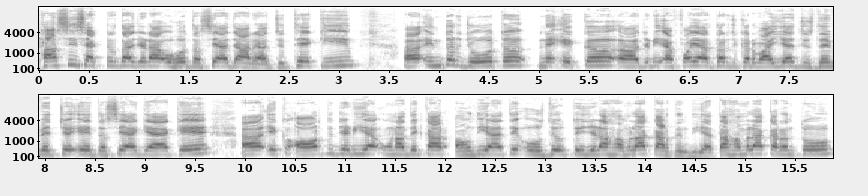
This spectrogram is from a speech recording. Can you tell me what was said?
88 ਸੈਕਟਰ ਦਾ ਜਿਹੜਾ ਉਹ ਦੱਸਿਆ ਜਾ ਰਿਹਾ ਜਿੱਥੇ ਕਿ ਇੰਦਰਜੋਤ ਨੇ ਇੱਕ ਜਿਹੜੀ ਐਫ ਆਈ ਆਰ ਦਰਜ ਕਰਵਾਈ ਹੈ ਜਿਸ ਦੇ ਵਿੱਚ ਇਹ ਦੱਸਿਆ ਗਿਆ ਹੈ ਕਿ ਇੱਕ ਔਰਤ ਜਿਹੜੀ ਹੈ, ਉਹਨਾਂ ਦੇ ਘਰ ਆਉਂਦੀ ਹੈ ਤੇ ਉਸ ਦੇ ਉੱਤੇ ਜਿਹੜਾ ਹਮਲਾ ਕਰ ਦਿੰਦੀ ਹੈ। ਤਾਂ ਹਮਲਾ ਕਰਨ ਤੋਂ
